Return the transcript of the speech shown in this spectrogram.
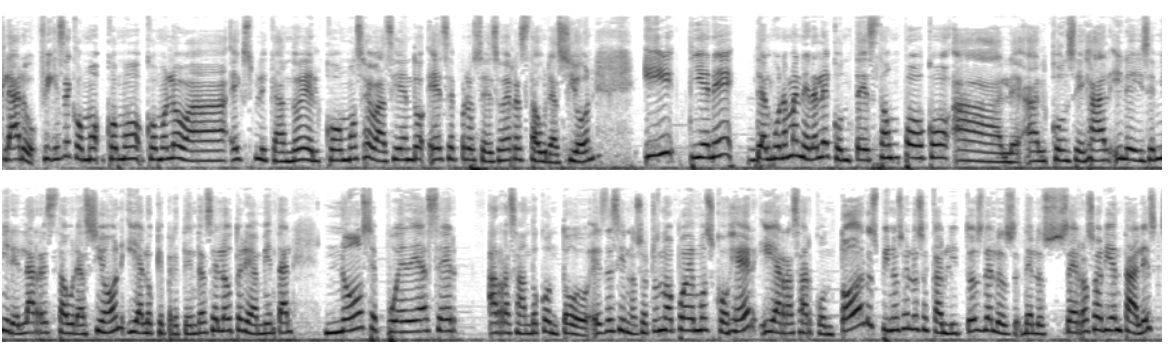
Claro, fíjese cómo, cómo, cómo lo va explicando él, cómo se va haciendo ese proceso de restauración y tiene, de alguna manera le contesta un poco al, al concejal y le dice, mire, la restauración y a lo que pretende hacer la autoridad ambiental no se puede hacer arrasando con todo. Es decir, nosotros no podemos coger y arrasar con todos los pinos y los eucaliptos de los, de los cerros orientales,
